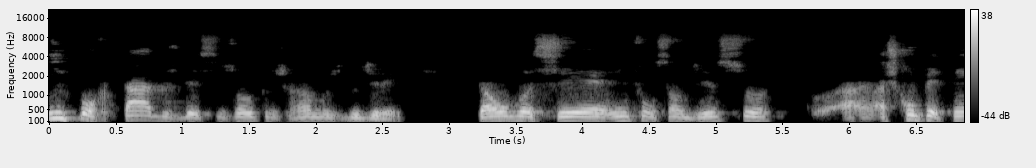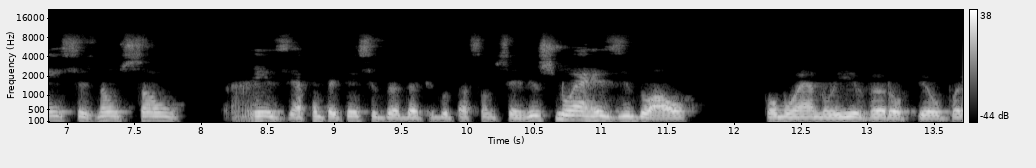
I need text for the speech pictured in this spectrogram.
importados desses outros ramos do direito. Então, você, em função disso, as competências não são. A competência da, da tributação de serviços não é residual, como é no IVA europeu, por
